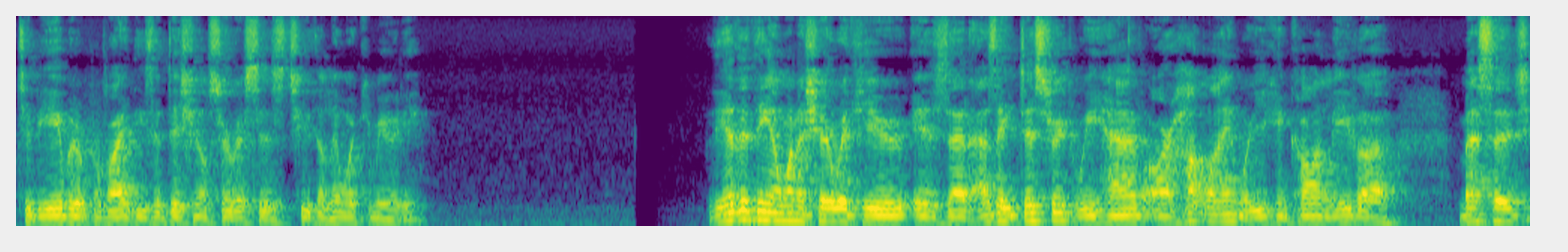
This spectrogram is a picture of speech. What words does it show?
to be able to provide these additional services to the Lynwood community. The other thing I want to share with you is that as a district, we have our hotline where you can call and leave a message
